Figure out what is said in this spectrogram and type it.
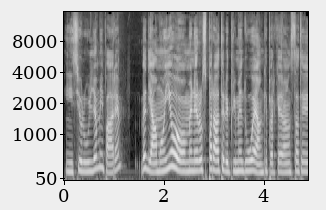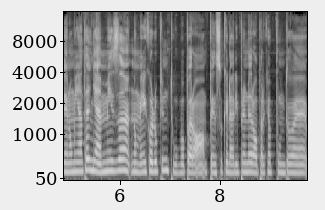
inizio luglio, mi pare. Vediamo, io me le ero sparate le prime due anche perché erano state nominate agli Emmys, non mi ricordo più un tubo, però penso che la riprenderò perché appunto è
